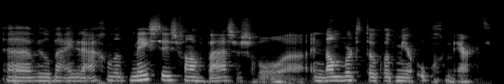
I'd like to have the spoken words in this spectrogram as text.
eh, wil bijdragen. Omdat het meeste is vanaf basisschool. eh, en dan wordt het ook wat meer opgemerkt.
